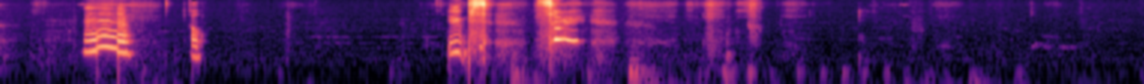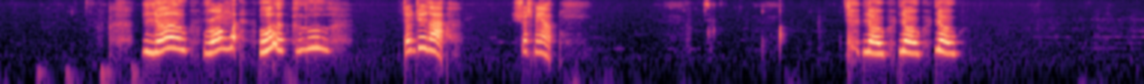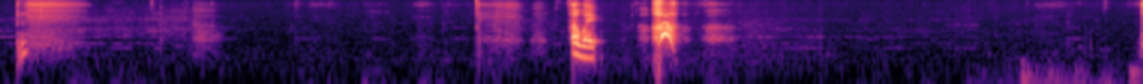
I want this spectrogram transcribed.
Ah. oh. Oops. Sorry. No, wrong way. Oh, oh. Don't do that. Stress me out. No, no, no. Oh wait.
